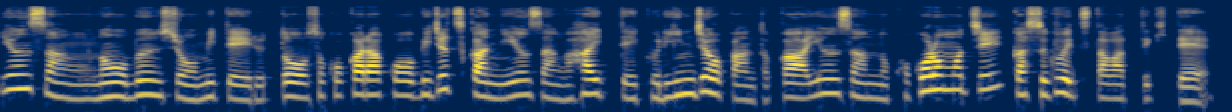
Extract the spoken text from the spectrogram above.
ユンさんの文章を見ていると、そこからこう美術館にユンさんが入っていく臨場感とか、ユンさんの心持ちがすごい伝わってきて、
